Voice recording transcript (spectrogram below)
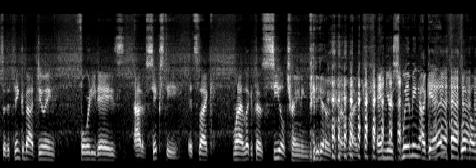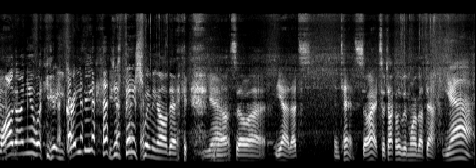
So to think about doing 40 days out of 60, it's like when I look at those SEAL training videos. I'm like, and you're swimming again with a log on you? What are you, are you crazy? You just finished swimming all day. You Yeah. know? So uh, yeah, that's intense. So all right, so talk a little bit more about that. Yeah,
